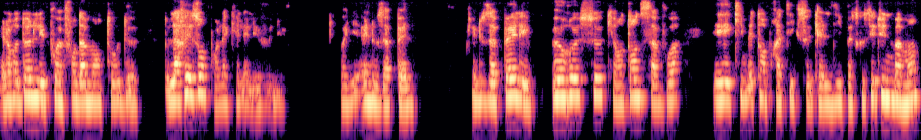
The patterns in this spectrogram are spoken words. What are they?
redonne les points fondamentaux de, de, la raison pour laquelle elle est venue. Vous voyez, elle nous appelle. Elle nous appelle et heureux ceux qui entendent sa voix et qui mettent en pratique ce qu'elle dit, parce que c'est une maman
